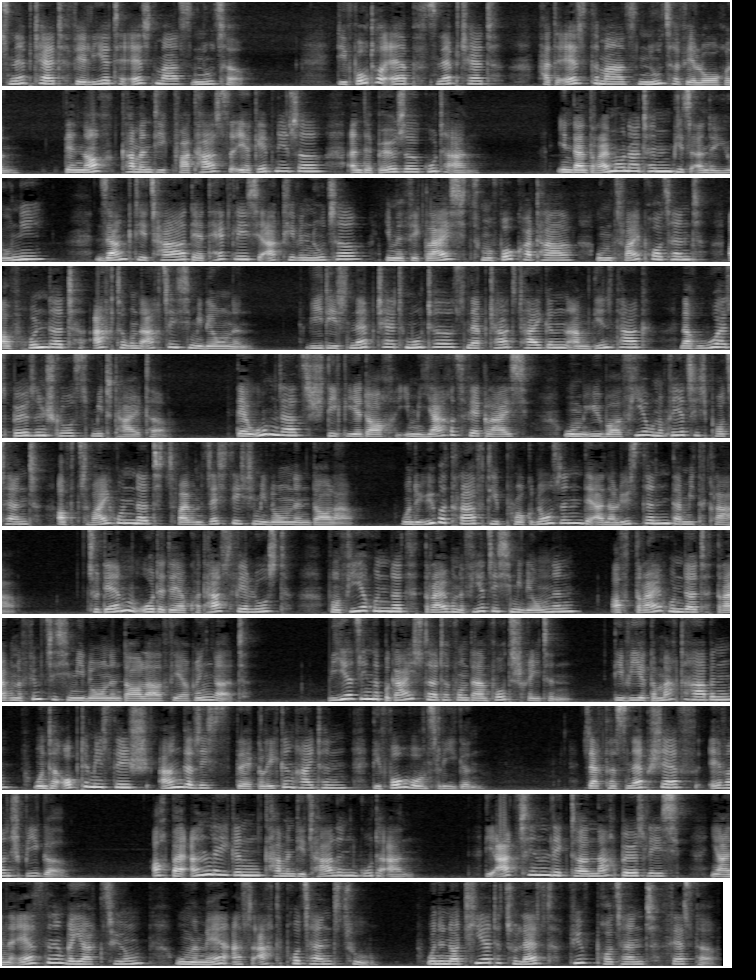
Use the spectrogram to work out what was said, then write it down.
Snapchat verliert erstmals Nutzer. Die Foto-App Snapchat hat erstmals Nutzer verloren. Dennoch kamen die Quartalsergebnisse an der Börse gut an. In den drei Monaten bis Ende Juni sank die Zahl der täglich aktiven Nutzer im Vergleich zum Vorquartal um 2% auf 188 Millionen. Wie die Snapchat-Mutter Snapchat zeigen am Dienstag nach US-Börsenschluss mitteilte. Der Umsatz stieg jedoch im Jahresvergleich um über 44 Prozent auf 262 Millionen Dollar und übertraf die Prognosen der Analysten damit klar. Zudem wurde der Quartalsverlust von 443 Millionen auf 353 Millionen Dollar verringert. Wir sind begeistert von den Fortschritten die wir gemacht haben, und optimistisch angesichts der Gelegenheiten, die vor uns liegen, sagte Snap-Chef Evan Spiegel. Auch bei Anlegen kamen die Zahlen gut an. Die Aktien legten nachbörslich in einer ersten Reaktion um mehr als 8% zu und notierte zuletzt 5% fester.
